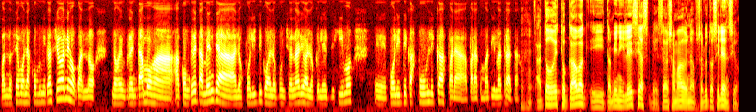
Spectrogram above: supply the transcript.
cuando hacemos las comunicaciones o cuando nos enfrentamos a, concretamente a, los políticos, a los funcionarios, a los que les exigimos eh, políticas públicas para, para combatir la trata. A todo esto, Cava y también Iglesias eh, se han llamado en absoluto silencio.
